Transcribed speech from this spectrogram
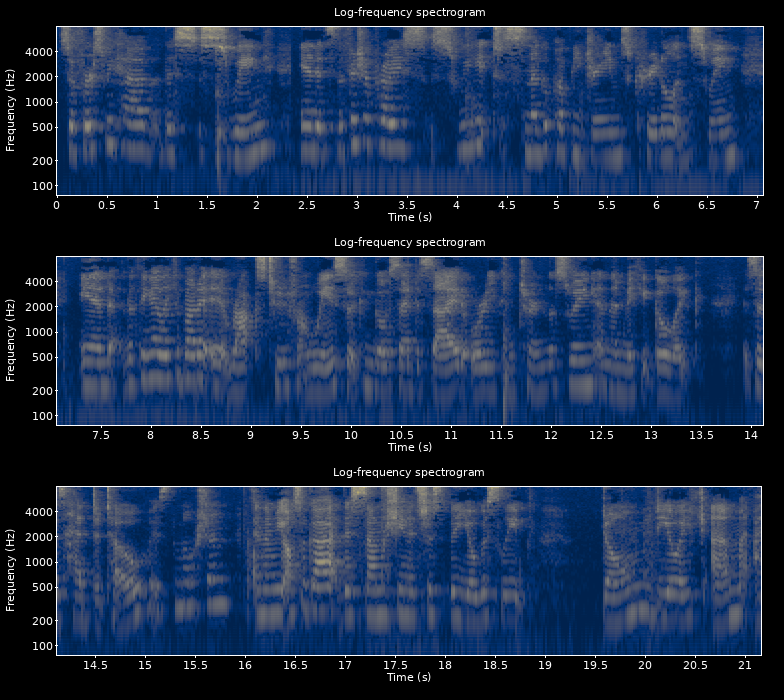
So first we have this swing, and it's the Fisher Price Sweet Snuggle Puppy Dreams Cradle and Swing. And the thing I liked about it, it rocks two different ways, so it can go side to side, or you can turn the swing and then make it go like, it says head to toe is the motion. And then we also got this sound machine, it's just the Yoga Sleep Dohm, D-O-H-M. I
